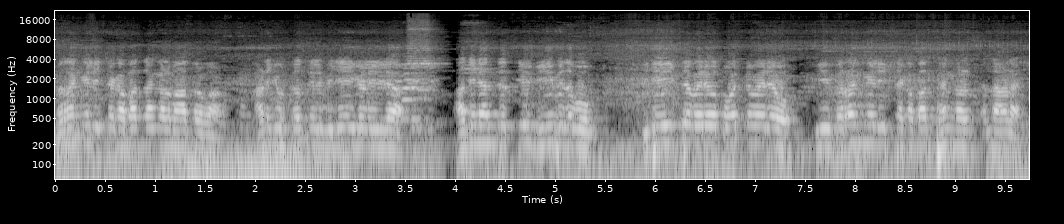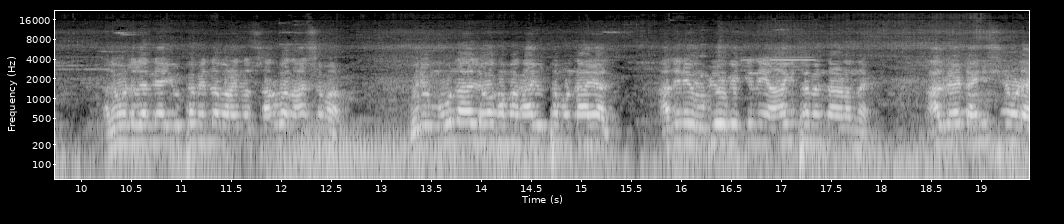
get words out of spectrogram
വിറങ്ങലിച്ച കബന്ധങ്ങൾ മാത്രമാണ്. അണുയുദ്ധത്തിൽ വിജയികളില്ല. അതിനന്ത്യത്തിൽ ജീവിതവും വിജയിച്ചവരോ തോറ്റവരോ ഈ വിറങ്ങലിച്ച കബന്ധങ്ങൾ എന്നാണ്. അതുകൊണ്ട് തന്നെ യുദ്ധം എന്ന് പറയുന്നത് സർവനാശമാണ്. ഒരു മൂന്നാം ലോക മഹായുദ്ധം ഉണ്ടായാൽ അതിനെ ഉപയോഗിക്കുന്ന ആയുധം എന്താണെന്ന് ആൽബർട്ട് ഐൻസ്റ്റീനോട്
